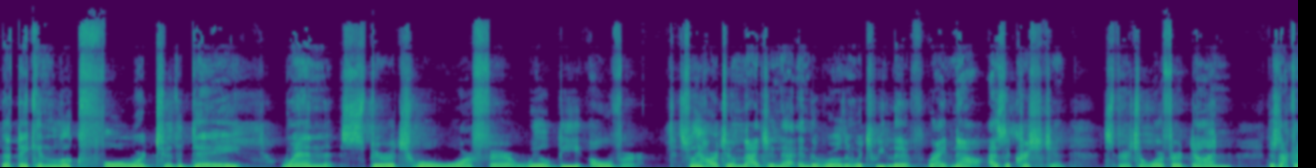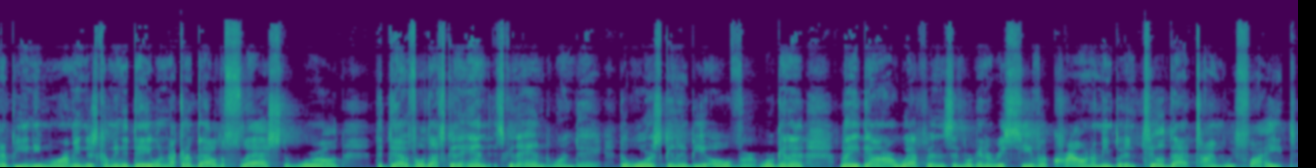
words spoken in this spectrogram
that they can look forward to the day when spiritual warfare will be over. It's really hard to imagine that in the world in which we live right now as a Christian. Spiritual warfare done? There's not going to be any more. I mean, there's coming a day when we're not going to battle the flesh, the world, the devil. That's going to end. It's going to end one day. The war's going to be over. We're going to lay down our weapons and we're going to receive a crown. I mean, but until that time, we fight.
